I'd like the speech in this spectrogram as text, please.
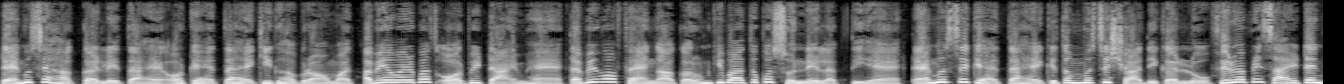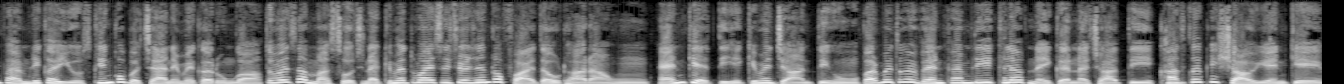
टैंग उसे हक कर लेता है और कहता है कि घबराओ मत। अभी हमारे पास और भी टाइम है। तभी वो फैंग आकर उनकी बातों को सुनने लगती है। टैंग उससे कहता है कि तुम मुझसे शादी कर लो। फिर मैं अपनी सारी टैंग फैमिली का यूज़ किंग को बचाने में करूँगा। तुम ऐसा मत सोचना की मैं तुम्हारी सिचुएशन का फ़ायदा उठा रहा हूँ। एन कहती है की मैं जानती हूँ, पर मैं तुम्हें वैन फैमिली के खिलाफ नहीं करना चाहती खास करके शाओयन के।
